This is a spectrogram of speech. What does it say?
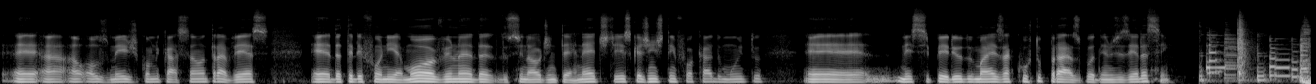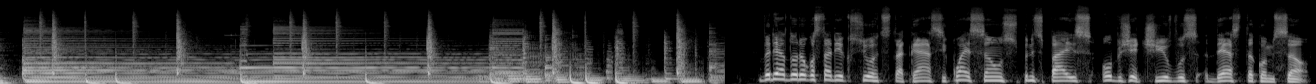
é, a, aos meios de comunicação através é, da telefonia móvel, né, da, do sinal de internet. É isso que a gente tem focado muito é, nesse período mais a curto prazo, podemos dizer assim. Vereador, eu gostaria que o senhor destacasse quais são os principais objetivos desta comissão.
